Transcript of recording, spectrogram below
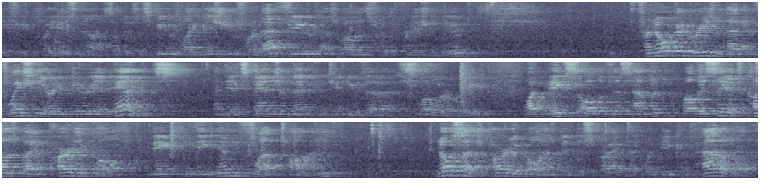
if you please. Now, so there's a speed of light issue for that view as well as for the creation view. For no good reason, that inflationary period ends and the expansion then continues at a slower rate. What makes all of this happen? Well, they say it's caused by a particle named the inflaton. No such particle has been described that would be compatible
